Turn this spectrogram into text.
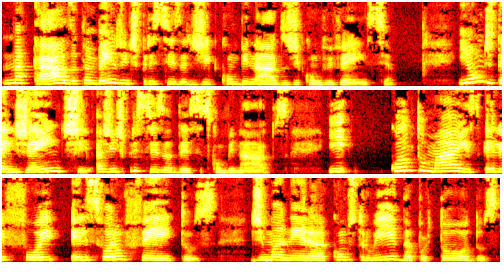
na casa também a gente precisa de combinados de convivência. E onde tem gente, a gente precisa desses combinados. E quanto mais ele foi, eles foram feitos de maneira construída por todos,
